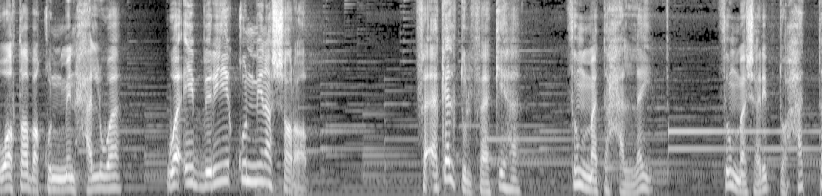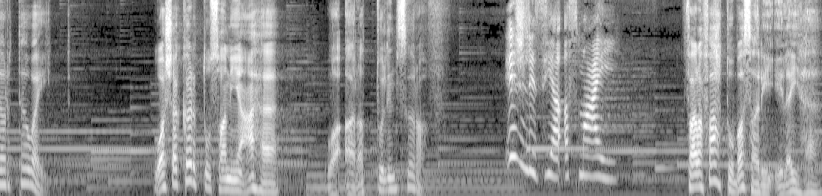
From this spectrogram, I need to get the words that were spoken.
وطبق من حلوى وإبريق من الشراب. فأكلت الفاكهة ثم تحليت ثم شربت حتى ارتويت. وشكرت صنيعها وأردت الانصراف. اجلس يا أصمعي. فرفعت بصري إليها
